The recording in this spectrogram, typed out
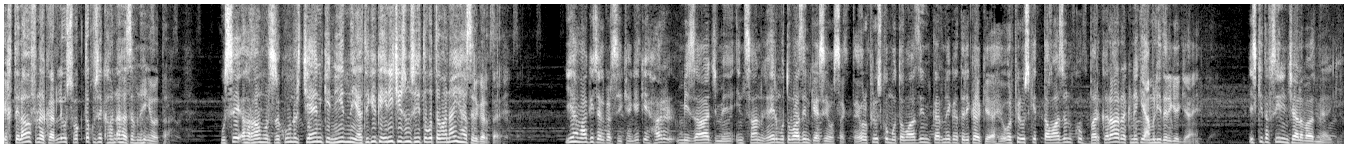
इख्तलाफ ना कर ले, उस वक्त तक उसे खाना हजम नहीं होता। उसे आराम और सुकून और चैन की नींद नहीं आती, क्योंकि इन्हीं चीज़ों से ही तो वो तोानाई हासिल करता है। ये हम आगे चलकर सीखेंगे कि हर मिजाज में इंसान गैर मुतवाजन कैसे हो सकता है और फिर उसको मुतवाजन करने का तरीका क्या है और फिर उसके तोज़ुन को बरकरार रखने के अमली तरीके क्या हैं? इसकी तफसीर इन में आएगी।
